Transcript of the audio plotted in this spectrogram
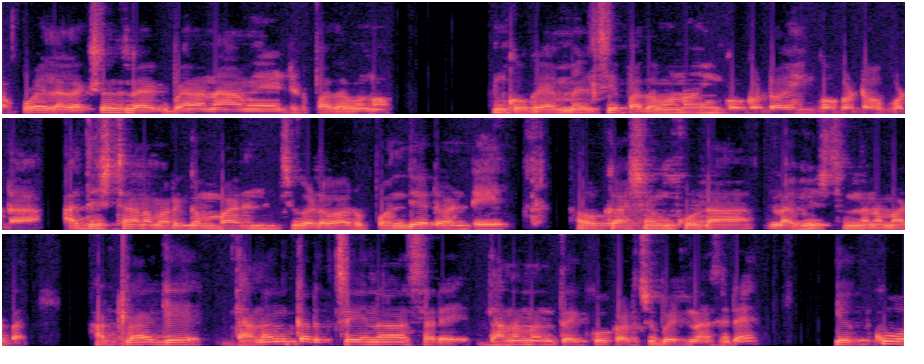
ఒకవేళ ఎలక్షన్స్ లేకపోయినా నామినేటెడ్ పదవును ఇంకొక ఎమ్మెల్సీ పదవును ఇంకొకటో ఇంకొకటో కూడా అధిష్టాన వర్గం వారి నుంచి కూడా వారు పొందేటువంటి అవకాశం కూడా లభిస్తుంది అనమాట అట్లాగే ధనం ఖర్చు అయినా సరే ధనం ఎంత ఎక్కువ ఖర్చు పెట్టినా సరే ఎక్కువ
